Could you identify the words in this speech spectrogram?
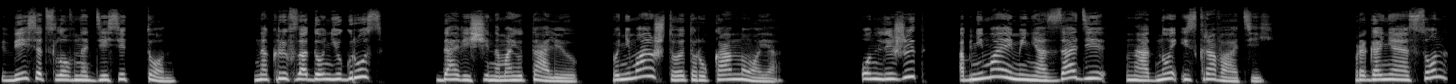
весят словно 10 тонн. Накрыв ладонью груз, давящий на мою талию, понимаю, что это рука Ноя. Он лежит, обнимая меня сзади на одной из кроватей. Прогоняя сон,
